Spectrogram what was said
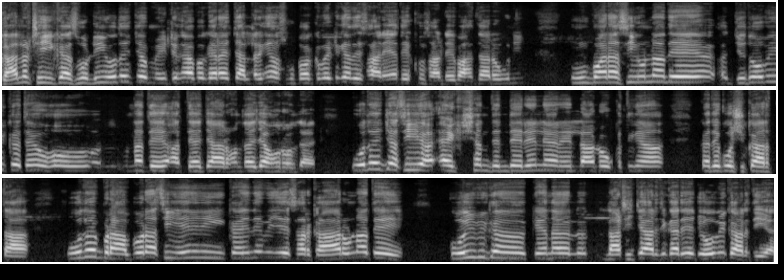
ਗੱਲ ਠੀਕ ਹੈ ਤੁਹਾਡੀ ਉਹਦੇ ਚ ਮੀਟਿੰਗਾਂ ਵਗੈਰਾ ਚੱਲ ਰਹੀਆਂ ਸੂਬਾ ਕਮੇਟੀਆਂ ਦੇ ਸਾਰੇ ਆ ਦੇਖੋ ਸਾਡੇ ਵਾਸਤਾ ਰਹੂ ਨਹੀਂ। ਉਹ ਪਰ ਅਸੀਂ ਉਹਨਾਂ ਦੇ ਜਦੋਂ ਵੀ ਕਿਤੇ ਉਹ ਉਹਨਾਂ ਤੇ ਅਤਿਆਚਾਰ ਹੁੰਦਾ ਜਾਂ ਹੋਰ ਹੁੰਦਾ ਉਹਦੇ ਚ ਅਸੀਂ ਐਕਸ਼ਨ ਦਿੰਦੇ ਰਹਿੰਦੇ ਹਾਂ ਰੇਲਾਂ ਰੋਕਤੀਆਂ ਕਦੇ ਕੁਝ ਕਰਤਾ। ਉਹਦੇ ਬਰਾਬਰ ਅਸੀਂ ਇਹ ਨਹੀਂ ਕਹਿੰਦੇ ਵੀ ਜੇ ਸਰਕਾਰ ਉਹਨਾਂ ਤੇ ਕੋਈ ਵੀ ਕਹਿੰਦਾ ਲਾਠੀ ਚਾਰਜ ਕਰਦੀ ਹੈ ਜੋ ਵੀ ਕਰਦੀ ਹੈ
